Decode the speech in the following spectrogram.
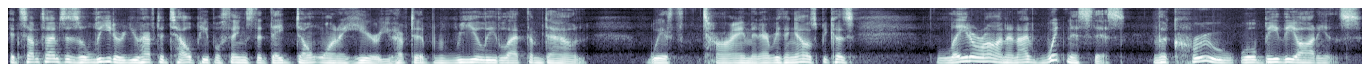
And sometimes as a leader, you have to tell people things that they don't want to hear. You have to really let them down with time and everything else because later on, and I've witnessed this, the crew will be the audience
